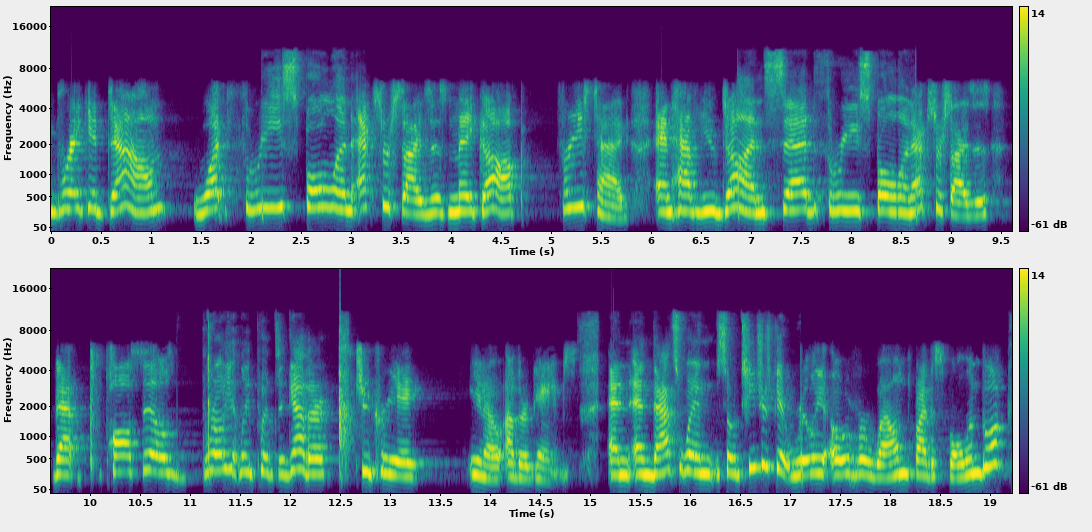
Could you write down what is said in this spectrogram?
break it down, what three Spolin exercises make up freeze tag. And have you done said three Spolin exercises that Paul Sills brilliantly put together to create you know other games? And and that's when so teachers get really overwhelmed by the Spolin book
